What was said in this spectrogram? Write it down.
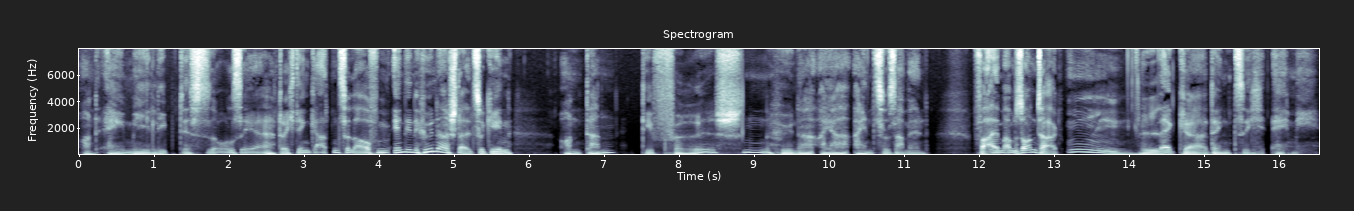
Und Amy liebt es so sehr, durch den Garten zu laufen, in den Hühnerstall zu gehen und dann die frischen Hühnereier einzusammeln. Vor allem am Sonntag. Mmm, lecker, denkt sich Amy.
